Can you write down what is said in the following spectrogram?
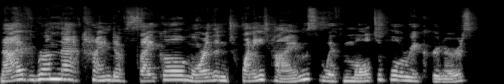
Now, I've run that kind of cycle more than 20 times with multiple recruiters.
